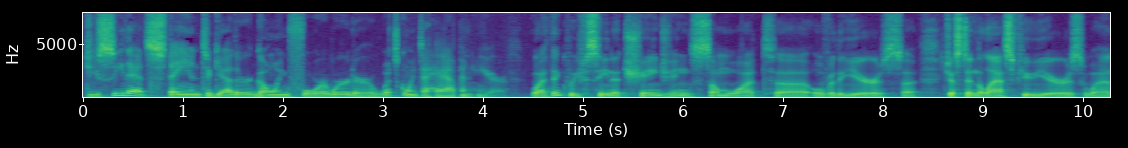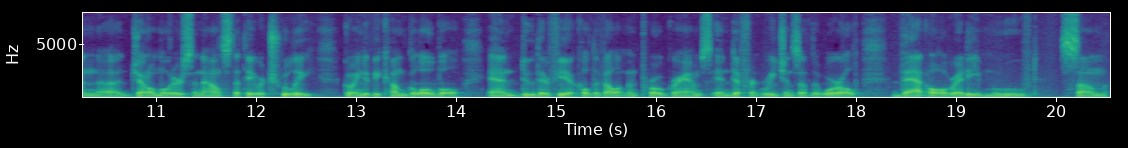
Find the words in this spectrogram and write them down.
Do you see that staying together going forward, or what's going to happen here? Well, I think we've seen it changing somewhat uh, over the years. Uh, just in the last few years, when uh, General Motors announced that they were truly going to become global and do their vehicle development programs in different regions of the world, that already moved some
